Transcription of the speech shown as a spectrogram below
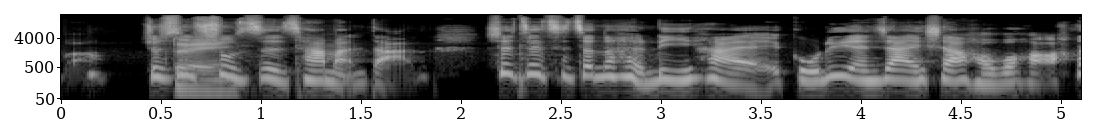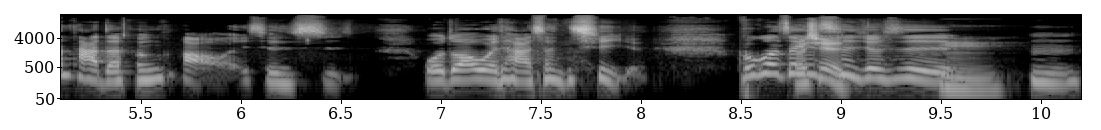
吧。就是数字差蛮大的，所以这次真的很厉害，欸，鼓励人家一下好不好？他 打的很好，欸，真是我都要为他生气。不过这一次就是，嗯，嗯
